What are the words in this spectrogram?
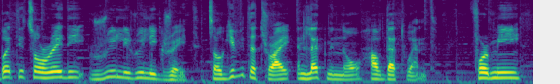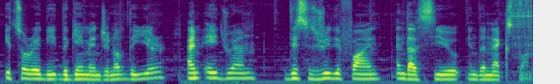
but it's already really, really great. So give it a try and let me know how that went. For me, it's already the game engine of the year. I'm Adrian, this is Redefine, and I'll see you in the next one.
